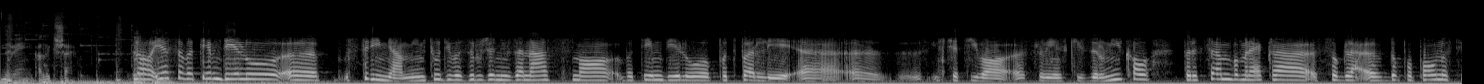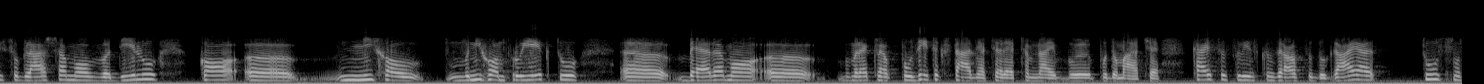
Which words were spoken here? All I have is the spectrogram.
ne vem, kaj še. No, jaz se v tem delu uh, strinjam in tudi v Združenju za nas smo v tem delu podprli uh, uh, inicijativo uh, slovenskih zdravnikov. Predvsem bom rekla, sogla, do popolnosti soglašamo v delu, ko uh, njihov, v njihovem projektu uh, beremo, uh, bom rekla, povzetek stanja, če rečem najbolj po domače. Kaj se v slovenskem zdravstvu dogaja? Tu smo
